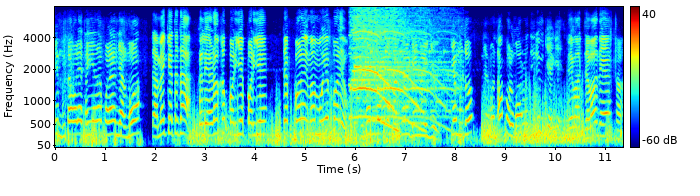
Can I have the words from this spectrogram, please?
એ મુતાવળે થઈ ગયા પડે ને હાલમાં તમે કહેતા હતા કે લેડો કે પડીએ પડીએ. તે પડે એમાં મોએ પડ્યો. ગેંગ આવી ગયો કેમ હું તો ના પડું? મારો દીરી કે કે. એ વાત જવા દે. હા.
